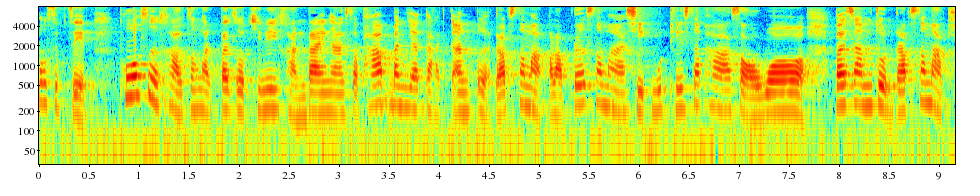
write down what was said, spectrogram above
2567 ผู้สื่อข่าวจังหวัดประจวบคีรีขันธ์รายงานสภาพบรรยากาศการเปิดรับสมัครรับเลือกสมาชิกวุฒิสภา สว ประจำจุดรับสมัครเข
